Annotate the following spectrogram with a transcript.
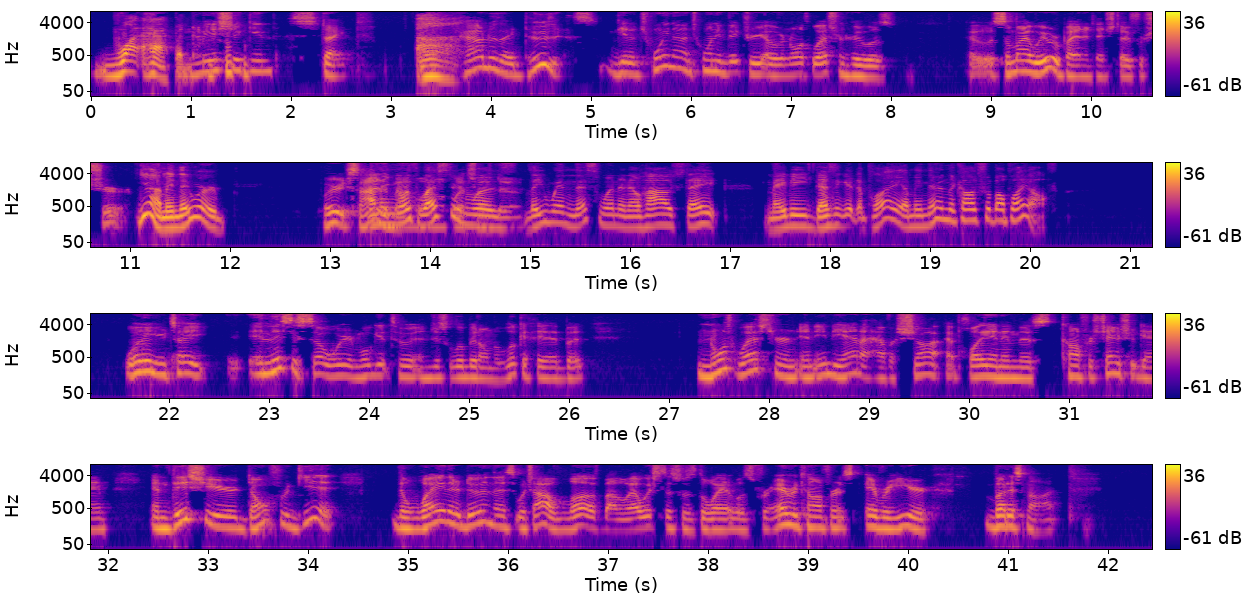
what happened? Michigan State. Ah, How do they do this? Get a 29 20 victory over Northwestern, who was, it was somebody we were paying attention to for sure. yeah, I mean they were. We were I mean about Northwestern Northwestern was. doing. They win this one, and Ohio State maybe doesn't get to play. I mean they're in the college football playoff. Well, you take, and this is so weird. and We'll get to it in just a little bit on the look ahead, but Northwestern and Indiana have a shot at playing in this conference championship game. And this year, don't forget the way they're doing this, which I love, by the way. I wish this was the way it was for every conference every year, but it's not.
